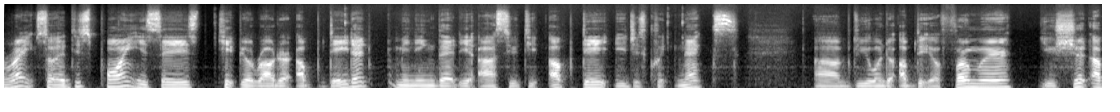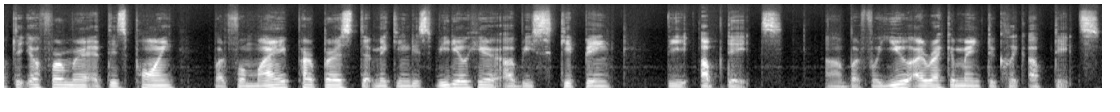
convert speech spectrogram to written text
All right, so at this point, it says keep your router updated, meaning that it asks you to update. You just click next. Um, do you want to update your firmware? You should update your firmware at this point, but for my purpose that making this video here, I'll be skipping the updates. Uh, but for you, I recommend to click updates.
